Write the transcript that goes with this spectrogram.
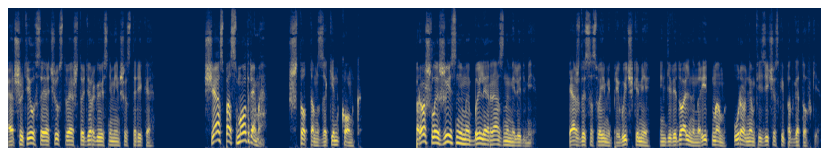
Отшутился я, чувствуя, что дергаюсь не меньше старика. «Сейчас посмотрим, что там за Кинг-Конг». В прошлой жизни мы были разными людьми каждый со своими привычками, индивидуальным ритмом, уровнем физической подготовки.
